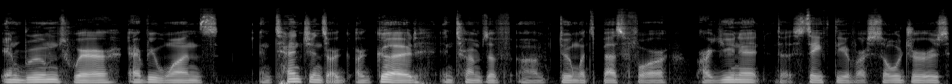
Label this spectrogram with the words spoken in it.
in rooms where everyone's intentions are, are good in terms of um, doing what's best for our unit, the safety of our soldiers,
